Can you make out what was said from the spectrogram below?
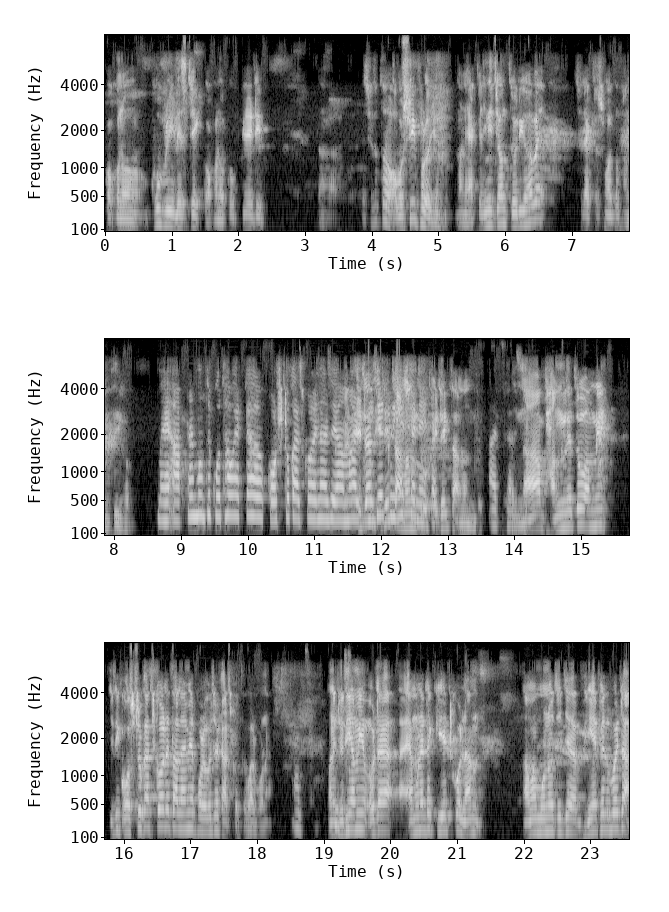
কখনো খুব রিয়েলিস্টিক কখনো খুব ক্রিয়েটিভ সেটা তো অবশ্যই প্রয়োজন। মানে একটা জিনিস যখন তৈরি হবে সেটা একটা সময় তো ভাঙতেই হবে। মানে আপনার মধ্যে কোথাও একটা কষ্ট কাজ করে না যে আমার নিজের ক্রিয়েশনে এটাই তো আনন্দ। আচ্ছা আচ্ছা। না ভাঙলে তো আমি যদি কষ্ট কাজ করে তাহলে আমি পরের বছর কাজ করতে পারব না। আচ্ছা। মানে যদি আমি ওটা এমন একটা ক্রিয়েট করলাম আমার মনে হচ্ছে যে ভেঙে ফেলব এটা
